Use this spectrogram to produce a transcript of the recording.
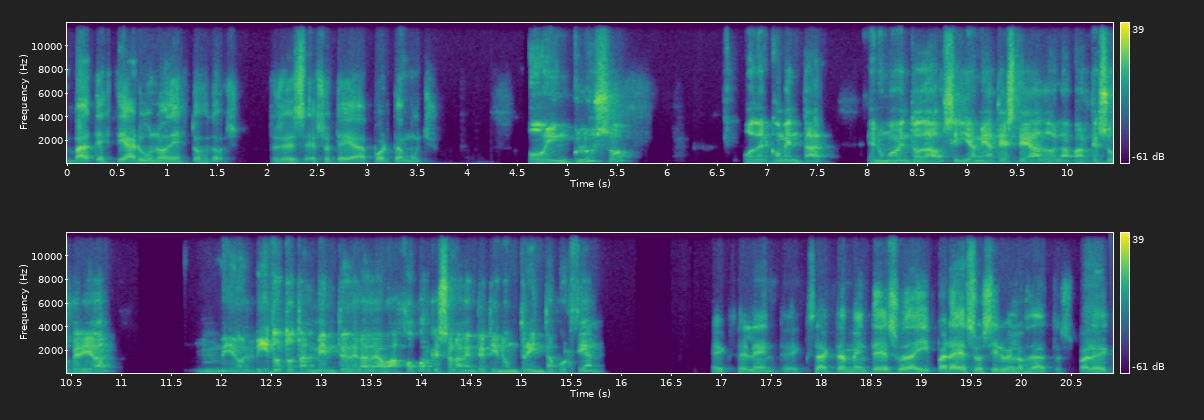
va a testear uno de estos dos. Entonces, eso te aporta mucho. O incluso poder comentar en un momento dado si ya me ha testeado la parte superior me olvido totalmente de la de abajo porque solamente tiene un 30%. Excelente, exactamente eso de ahí, para eso sirven los datos, para,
